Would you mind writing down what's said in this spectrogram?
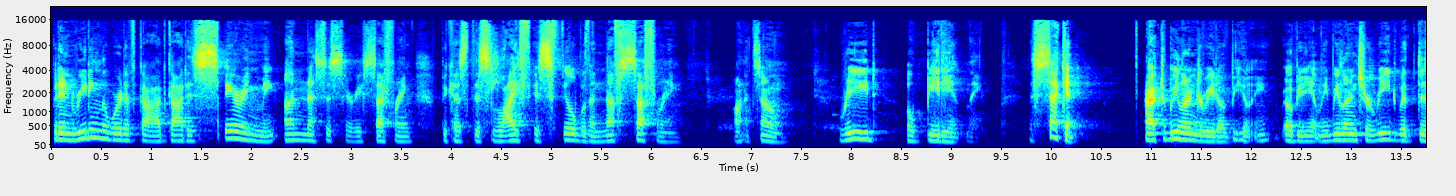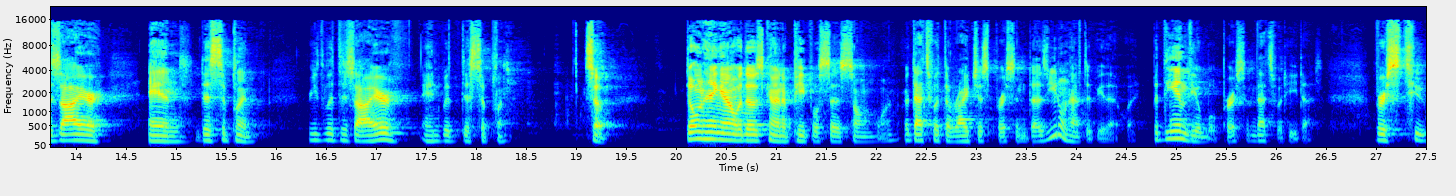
but in reading the Word of God, God is sparing me unnecessary suffering because this life is filled with enough suffering on its own. Read obediently. The second, after we learn to read obediently, we learn to read with desire and discipline. Read with desire and with discipline. So, don't hang out with those kind of people, says Psalm 1. But that's what the righteous person does. You don't have to be that way. But the enviable person, that's what he does. Verse 2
